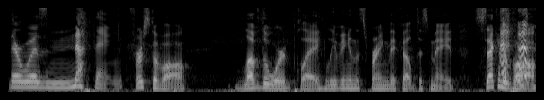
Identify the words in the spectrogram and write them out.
there was nothing. First of all, love the wordplay. Leaving in the spring, they felt dismayed. Second of all,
